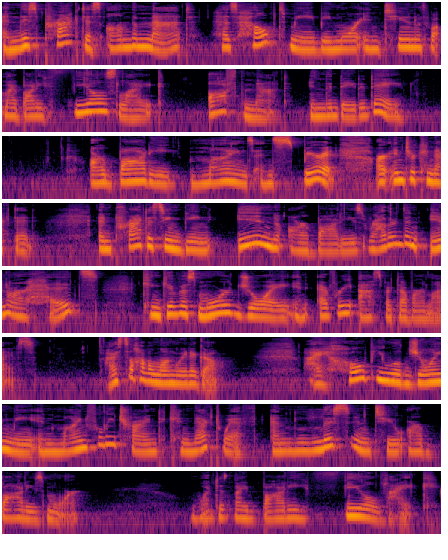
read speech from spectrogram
And this practice on the mat has helped me be more in tune with what my body feels like off the mat in the day to day. Our body, minds, and spirit are interconnected, and practicing being in our bodies rather than in our heads can give us more joy in every aspect of our lives. I still have a long way to go. I hope you will join me in mindfully trying to connect with and listen to our bodies more. What does my body feel like?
